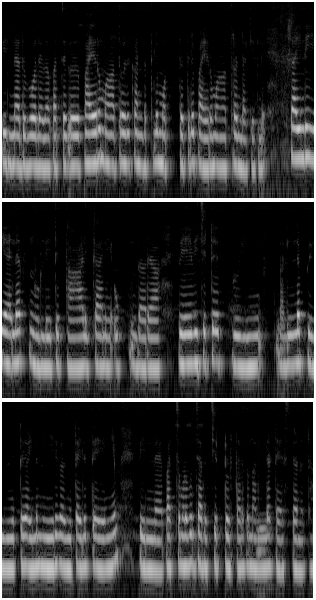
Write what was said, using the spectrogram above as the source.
പിന്നെ അതുപോലെ ഇതാ പച്ച പയർ മാത്രം ഒരു കണ്ടത്തിൽ മൊത്തത്തിൽ പയർ മാത്രം ഉണ്ടാക്കിയിട്ടുണ്ട്. പക്ഷെ അതിന്റെ ഇല നുള്ളിയിട്ട് താളിക്കാൻ എന്താ പറയുക വേവിച്ചിട്ട് പിഴിഞ്ഞ് നല്ല പിഴിഞ്ഞിട്ട് അതിന്റെ നീര് കളഞ്ഞിട്ട് അതിൽ തേങ്ങയും പിന്നെ പച്ചമുളകും ചതച്ചിട്ട് കൊടുത്താലൊക്കെ നല്ല ടേസ്റ്റാണ് കേട്ടോ.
